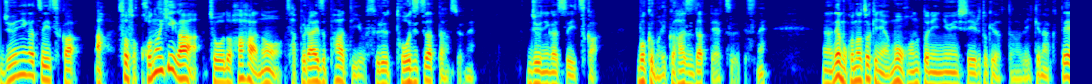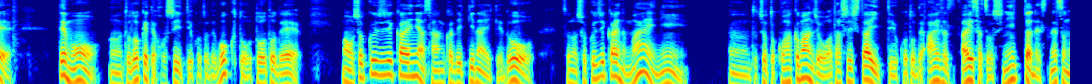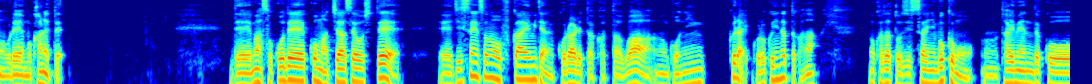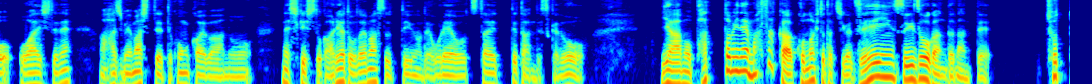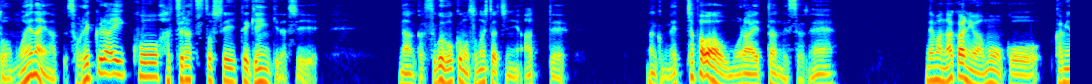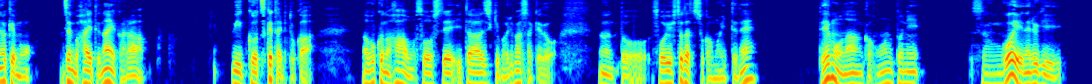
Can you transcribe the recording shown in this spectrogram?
12月5日、あ、そうそう、この日がちょうど母のサプライズパーティーをする当日だったんですよね。12月5日。僕も行くはずだったやつですね。でもこの時にはもう本当に入院している時だったので行けなくて、でも、うん届けてほしいっていうことで僕と弟で、まあお食事会には参加できないけど、その食事会の前に、うんとちょっと琥珀饅頭をお渡ししたいっていうことで挨拶、挨拶をしに行ったんですね。そのお礼も兼ねて。で、まあそこでこう待ち合わせをして、えー実際にそのオフ会みたいなの来られた方は、5人くらい、5、6人だったかなの方と実際に僕も、うん対面でこうお会いしてね、あ、はじめましてって今回はあの、ね、色紙とかありがとうございますっていうのでお礼を伝えてたんですけど、いや、もうパッと見ね、まさかこの人たちが全員膵臓癌だなんて、ちょっと思えないなって。それくらいこう、はつらつとしていて元気だし、なんかすごい僕もその人たちに会って、なんかめっちゃパワーをもらえたんですよね。で、まあ中にはもうこう、髪の毛も全部生えてないから、ウィッグをつけたりとか、まあ、僕の母もそうしていた時期もありましたけど、うんと、そういう人たちとかもいてね。でもなんか本当に、すんごいエネルギー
